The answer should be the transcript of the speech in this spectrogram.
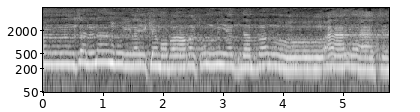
أنزلناه إليك مبارك ليدبروا آياته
